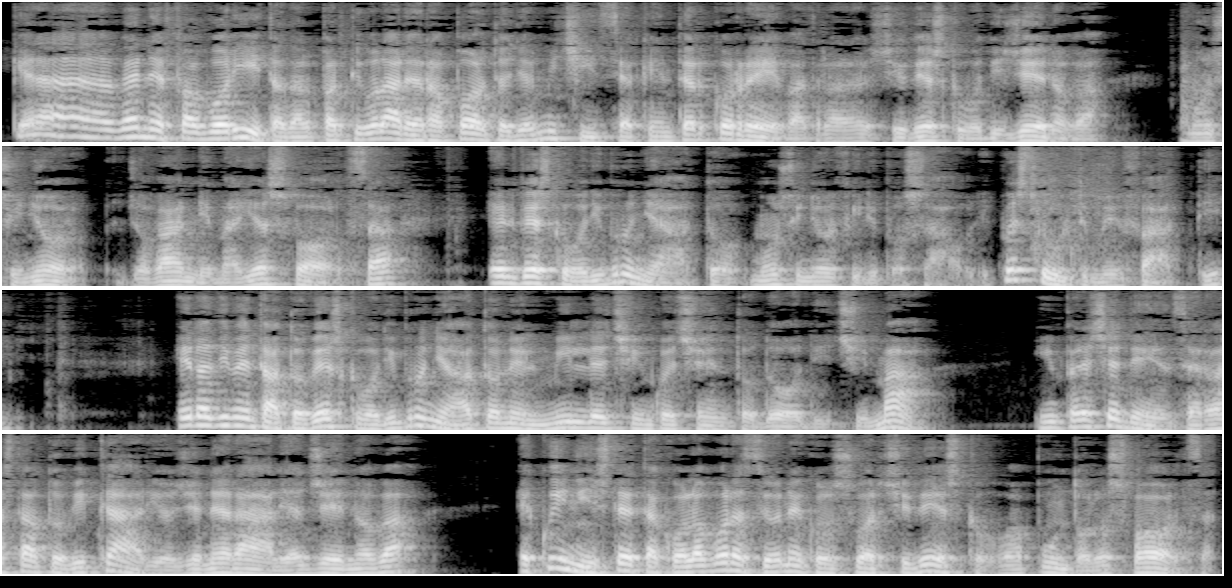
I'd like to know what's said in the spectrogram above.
che venne favorita dal particolare rapporto di amicizia che intercorreva tra l'arcivescovo di Genova, Monsignor Giovanni Maria Sforza, e il vescovo di Brugnato, Monsignor Filippo Sauli. Quest'ultimo, infatti, era diventato vescovo di Brugnato nel 1512, ma in precedenza era stato vicario generale a Genova e quindi in stretta collaborazione col suo arcivescovo, appunto lo Sforza,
